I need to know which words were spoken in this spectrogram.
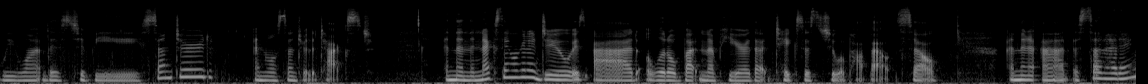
we want this to be centered, and we'll center the text. And then the next thing we're going to do is add a little button up here that takes us to a pop out. So I'm going to add a subheading,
